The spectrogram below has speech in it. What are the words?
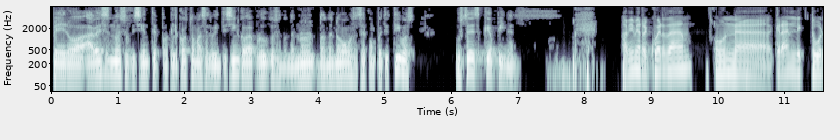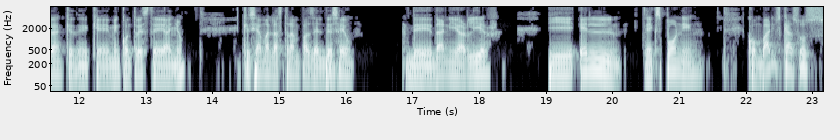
Pero a veces no es suficiente, porque el costo más el 25 habrá productos en donde no, donde no vamos a ser competitivos. ¿Ustedes qué opinan? A mí me recuerda una gran lectura que, que me encontré este año, que se llama Las trampas del deseo, de Danny Arlier. Y él expone con varios casos,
